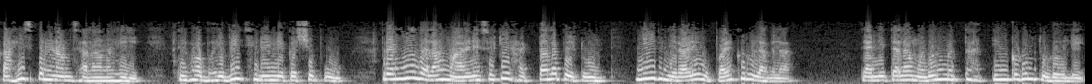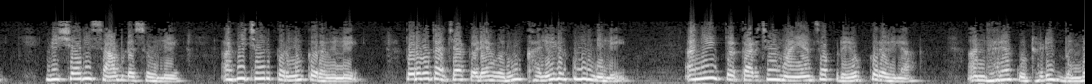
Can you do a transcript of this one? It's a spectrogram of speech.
काहीच परिणाम झाला नाही तेव्हा भयभीत हिरण्यकश्यपू प्रल्हादाला मारण्यासाठी हट्टाला पेटून निरनिराळे उपाय करू लागला. त्यांनी त्याला मदोन्मत्त हत्तींकडून तुडवले विषारी साप डसवले अभिचार कर्म करविले पर्वताच्या कड्यावरून खाली ढकलून दिले अनेक प्रकारच्या मायांचा प्रयोग करविला अंधाऱ्या कोठडीत बंद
